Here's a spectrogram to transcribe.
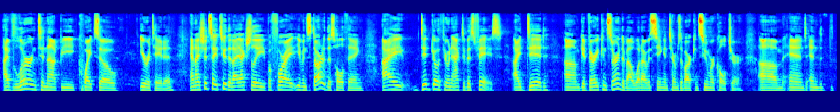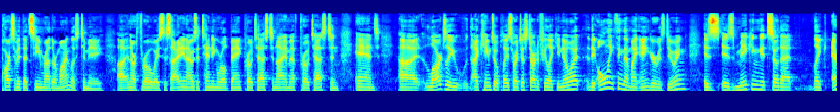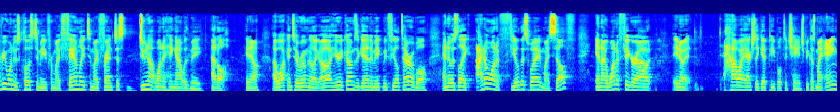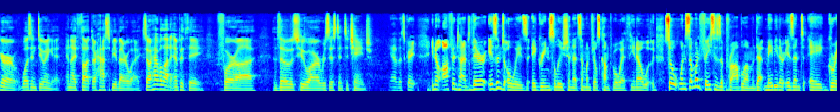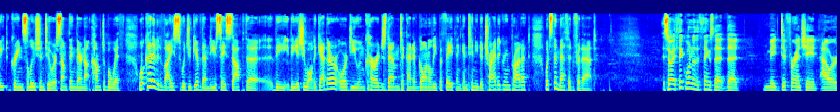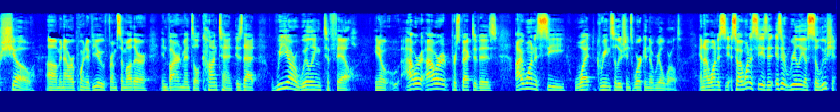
I've learned to not be quite so irritated. And I should say, too, that I actually, before I even started this whole thing, I did go through an activist phase. I did um, get very concerned about what I was seeing in terms of our consumer culture um, and and parts of it that seem rather mindless to me uh, in our throwaway society. And I was attending World Bank protests and IMF protests and and. Uh, largely, I came to a place where I just started to feel like, you know what? The only thing that my anger is doing is is making it so that like everyone who's close to me, from my family to my friends, just do not want to hang out with me at all. You know, I walk into a room, they're like, "Oh, here he comes again," and make me feel terrible. And it was like, I don't want to feel this way myself, and I want to figure out, you know, how I actually get people to change because my anger wasn't doing it, and I thought there has to be a better way. So I have a lot of empathy for uh, those who are resistant to change. Yeah, that's great. You know, oftentimes there isn't always a green solution that someone feels comfortable with, you know. So when someone faces a problem that maybe there isn't a great green solution to or something they're not comfortable with, what kind of advice would you give them? Do you say stop the the the issue altogether or do you encourage them to kind of go on a leap of faith and continue to try the green product? What's the method for that? So I think one of the things that that may differentiate our show um, and our point of view from some other environmental content is that we are willing to fail. You know, our our perspective is I want to see what green solutions work in the real world, and I want to see. So I want to see is it is it really a solution?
